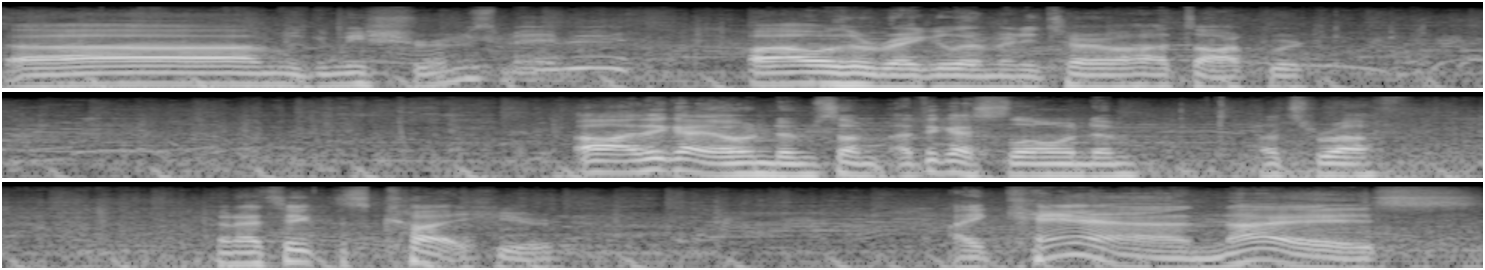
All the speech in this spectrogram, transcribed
Um, give me shrooms maybe? Oh, that was a regular mini turtle. That's awkward. Oh, I think I owned him. Some. I think I slowed him. That's rough. Can I take this cut here? I can. Nice.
